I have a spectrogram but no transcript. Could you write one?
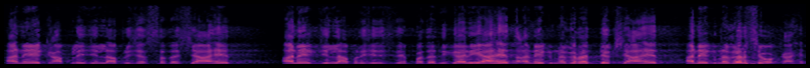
अनेक आपले जिल्हा परिषद सदस्य आहेत अनेक जिल्हा परिषदेचे पदाधिकारी आहेत अनेक नगराध्यक्ष आहेत अनेक नगरसेवक आहेत.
